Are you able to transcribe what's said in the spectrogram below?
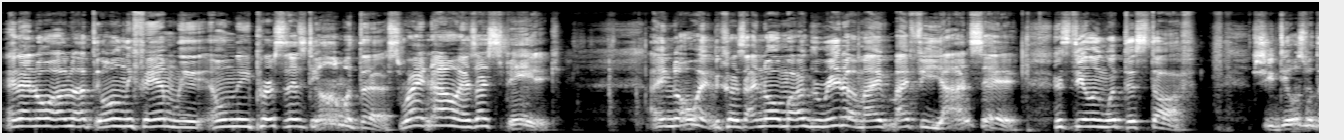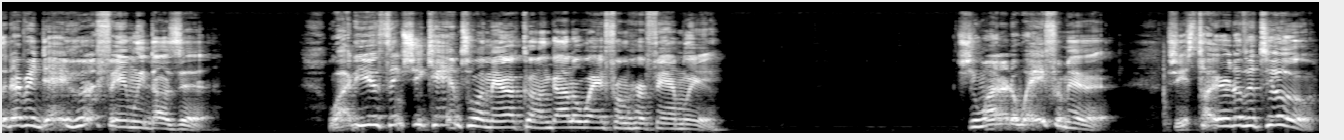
And I know I'm not the only family, only person that's dealing with this right now as I speak. I know it because I know Margarita, my, my fiance, is dealing with this stuff. She deals with it every day. Her family does it. Why do you think she came to America and got away from her family? She wanted away from it. She's tired of it too.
